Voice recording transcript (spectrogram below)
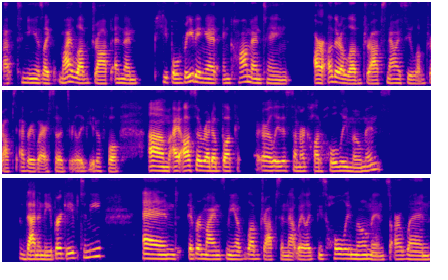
that to me is like my love drop. And then people reading it and commenting our other love drops. Now I see love drops everywhere. So it's really beautiful. Um, I also read a book early this summer called Holy Moments that a neighbor gave to me. And it reminds me of love drops in that way. Like these holy moments are when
